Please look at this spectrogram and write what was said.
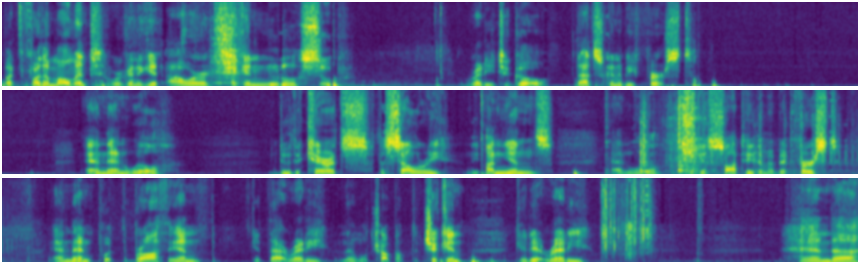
But for the moment we're gonna get our chicken noodle soup ready to go. That's going to be first. And then we'll do the carrots, the celery, the onions, and we'll, I guess, saute them a bit first. And then put the broth in, get that ready, and then we'll chop up the chicken, get it ready. And uh,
